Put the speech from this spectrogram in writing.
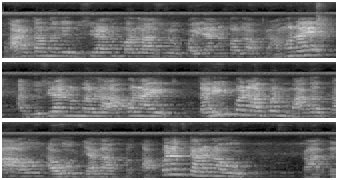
भारतामध्ये दुसऱ्या नंबरला असलो पहिल्या नंबरला ब्राह्मण आहे आणि दुसऱ्या नंबरला आपण आहे तरी पण आपण माग का आहोत? आहोत याला आपणच कारण आहोत. का तर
